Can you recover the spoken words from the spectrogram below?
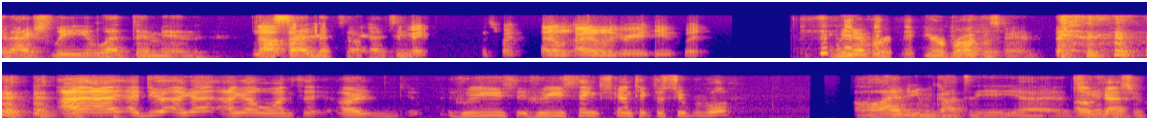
and actually let them in. No, I'll side bets on that too. Okay. That's fine. I don't. I don't agree with you, but We never. You're a Broncos fan. I, I I do I got I got one thing. Or who do you th- who do you think's gonna take the Super Bowl? oh, I haven't even got to the uh, Okay. championship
